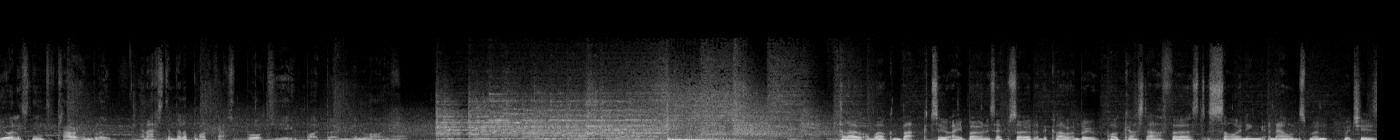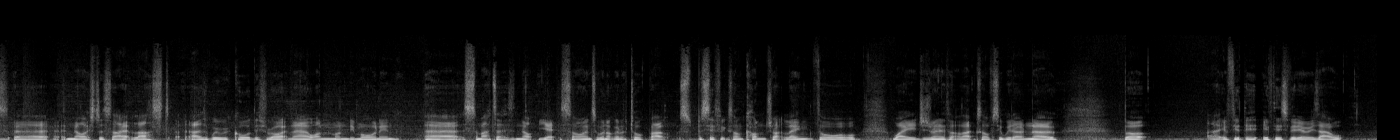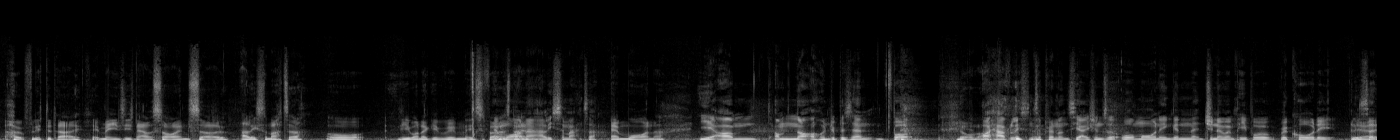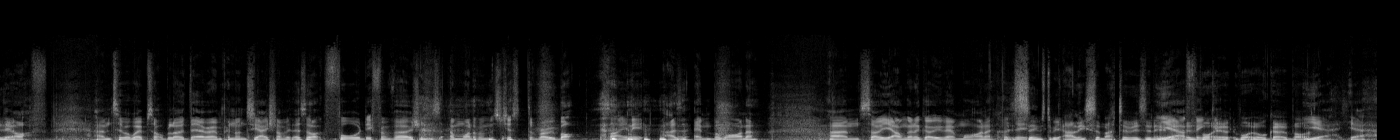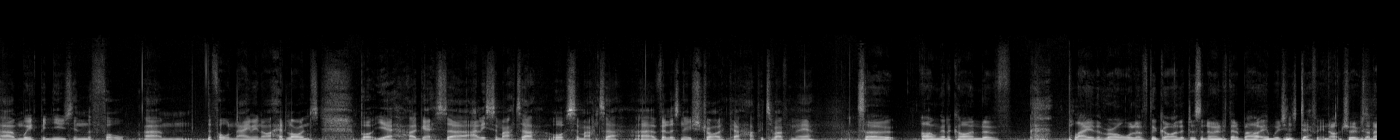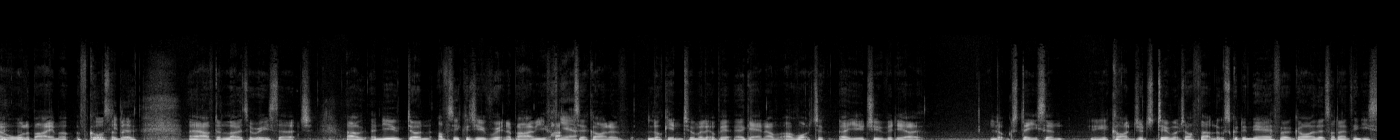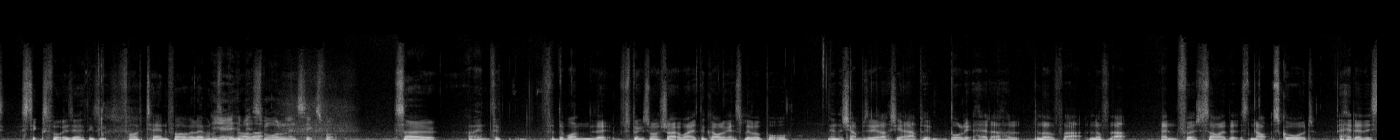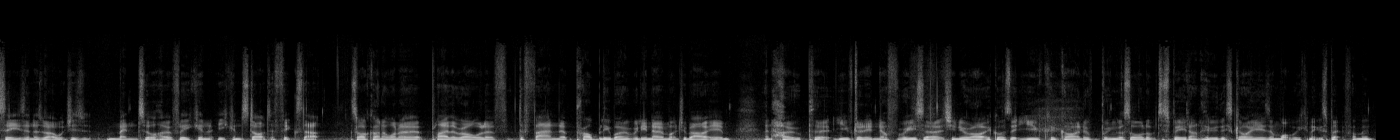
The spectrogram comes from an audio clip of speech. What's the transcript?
You are listening to Claret and Blue, an Aston Villa podcast brought to you by Birmingham Live. Hello and welcome back to a bonus episode of the Claret and Blue podcast, our first signing announcement, which is uh, nice to say at last. As we record this right now on Monday morning, uh, Samatta has not yet signed, so we're not going to talk about specifics on contract length or wages or anything like that, because obviously we don't know. But uh, if, if this video is out, hopefully today, it means he's now signed. So, Ally Samatta, or you want to give him his first Mwana name? Ally Samatta. Mwana. Yeah, I'm I'm not 100%, but Normal. I have listened to pronunciations all morning, and uh, do you know when people record it and Yeah, send it off um, to a website, upload their own pronunciation of it? There's like four different versions, and one of them is just the robot saying it as Mbawana. Um, so yeah, I'm going to go with Mwana It because it, seems to be Ally Samatta, isn't it? Yeah, I think what, it- it, what it'll go by. Yeah, yeah. Um, we've been using the full um, the full name in our headlines, but yeah, I guess uh, Ally Samatta or Samatta, uh, Villa's new striker. Happy to have him here. So I'm going to kind of play the role of the guy that doesn't know anything about him, which is definitely not true because I know all about him. Of course, course I do. Uh, I've done loads of research, uh, and you've done obviously because you've written about him. You've had Yeah. to kind of look into him a little bit. Again, I've, I've watched a, a YouTube video. Looks decent. You can't judge too much off that. Looks good in the air for a guy that's. I don't think he's six foot. Is he? I think he's 5'10", 5'11", or Yeah, something he's a bit that. smaller than six foot. So, I mean, the, for the one that springs to mind straight away is the goal against Liverpool in the Champions League last year. An absolute bullet header. I love that. Love that. And for a side that's not scored a of this season as well, which is mental. Hopefully, he can he can start to fix that. So I kind of want to play the role of the fan that probably won't really know much about him, and hope that you've done enough research in your articles that you could kind of bring us all up to speed on who this guy is and what we can expect from him.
